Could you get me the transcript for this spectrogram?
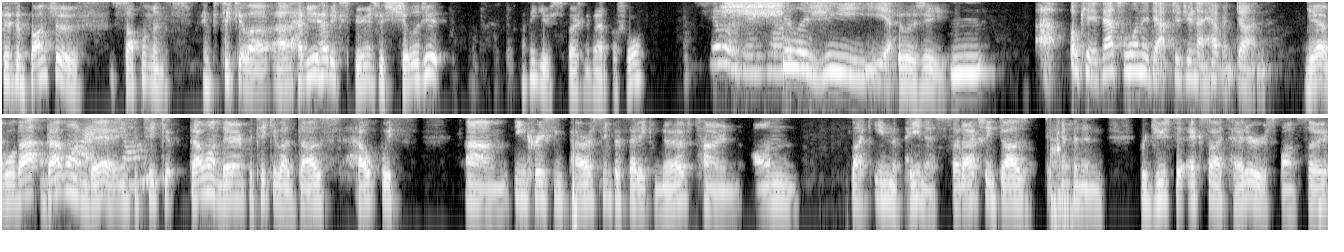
there's a bunch of supplements in particular. Uh, have you had experience with Shilajit? I think you've spoken about it before. Shilajit. Shilajit. Uh, okay, that's one adaptogen I haven't done. Yeah, well, that that one there in particular, that one there in particular does help with um, increasing parasympathetic nerve tone on, like in the penis. So it actually does dampen and reduce the excitatory response. So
